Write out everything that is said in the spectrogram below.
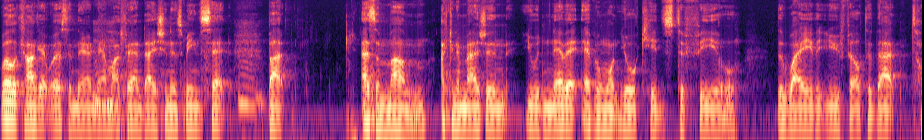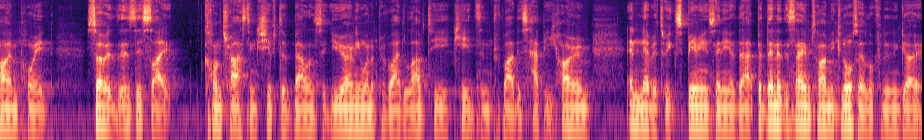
well it can't get worse than there and mm-hmm. now my foundation has been set mm. but as a mum i can imagine you would never ever want your kids to feel the way that you felt at that time point. So there's this like contrasting shift of balance that you only want to provide love to your kids and provide this happy home and never to experience any of that. But then at the same time, you can also look at it and go,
